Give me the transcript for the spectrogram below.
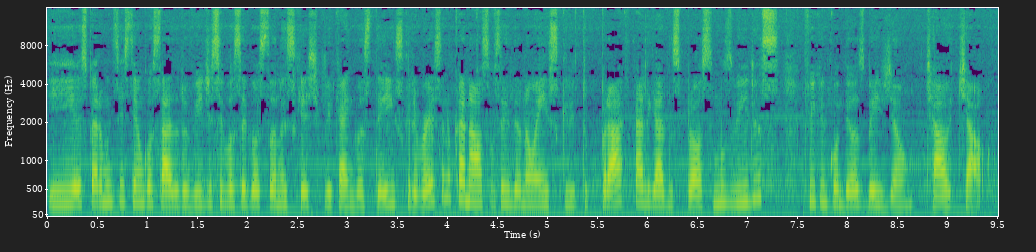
E eu espero muito que vocês tenham gostado do vídeo. Se você gostou, não esqueça de clicar em gostei, inscrever-se no canal se você ainda não é inscrito pra ficar ligado nos próximos vídeos. Fiquem com Deus, beijão, tchau, tchau.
